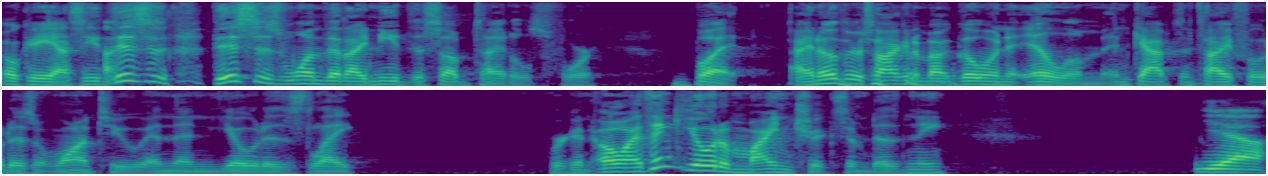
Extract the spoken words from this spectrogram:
Okay, yeah. See, this is this is one that I need the subtitles for. But I know they're talking about going to Ilum, and Captain Typho doesn't want to, and then Yoda's like, "We're gonna." Oh, I think Yoda mind tricks him, doesn't he? Yeah,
